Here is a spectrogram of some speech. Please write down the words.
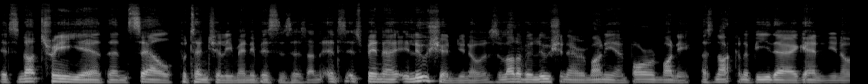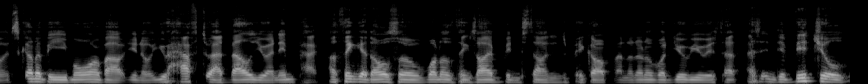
it's not three year then sell potentially many businesses. And it's, it's been an illusion you know there's a lot of illusionary money and borrowed money that's not going to be there again you know. It's going to be more more about, you know, you have to add value and impact. I think it also, one of the things I've been starting to pick up, and I don't know what your view is that as individual,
